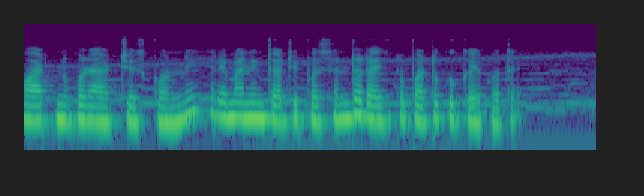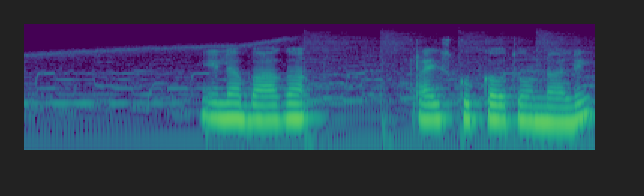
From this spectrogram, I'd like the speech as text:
వాటిని కూడా యాడ్ చేసుకోండి. రిమైనింగ్ థర్టీ పర్సెంట్ రైస్తో పాటు కుక్ అయిపోతాయి. ఇలా బాగా రైస్ కుక్ అవుతూ ఉండాలి.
